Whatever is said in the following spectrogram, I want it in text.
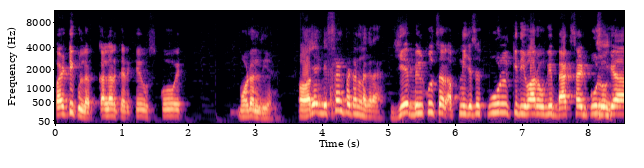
पर्टिकुलर कलर करके उसको एक मॉडल दिया है। और ये डिफरेंट पैटर्न लग रहा है। ये बिल्कुल सर अपनी जैसे पूल की दीवार होगी बैक साइड पूल हो गया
